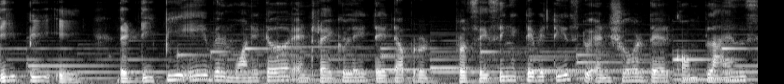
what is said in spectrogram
DPA. The DPA will monitor and regulate data pro- processing activities to ensure their compliance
